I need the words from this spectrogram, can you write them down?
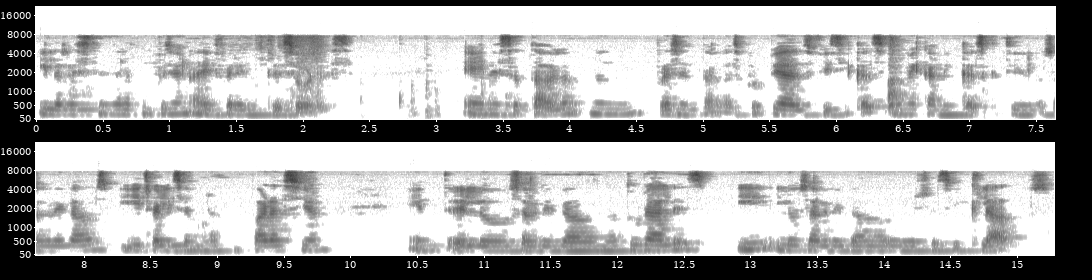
y la resistencia a la compresión a diferentes horas. En esta tabla nos presentan las propiedades físicas y mecánicas que tienen los agregados y realizan una comparación entre los agregados naturales y los agregados reciclados.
